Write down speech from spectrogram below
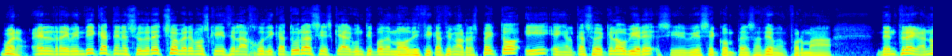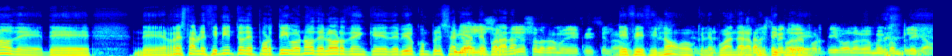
Bueno, él reivindica, tiene su derecho, veremos qué dice la judicatura, si es que hay algún tipo de modificación al respecto y, en el caso de que la hubiere, si hubiese compensación en forma de entrega, ¿no? De, de, restablecimiento deportivo, ¿no? Del orden que debió cumplirse aquella temporada. yo solo veo muy difícil. Difícil, ¿no? O que le puedan dar algún tipo de... deportivo lo veo muy complicado.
